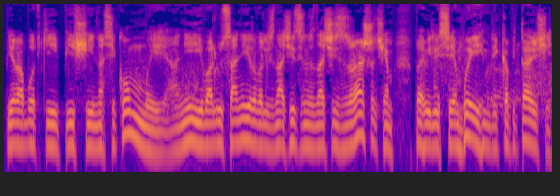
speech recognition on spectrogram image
переработки пищи насекомыми, они эволюционировали значительно-значительно раньше, чем появились все мы, млекопитающие.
